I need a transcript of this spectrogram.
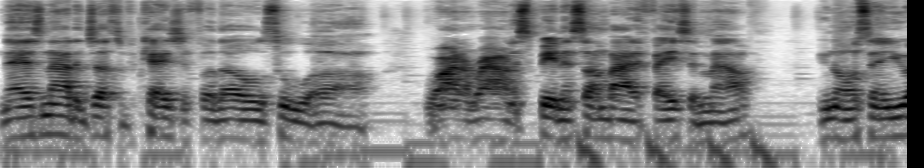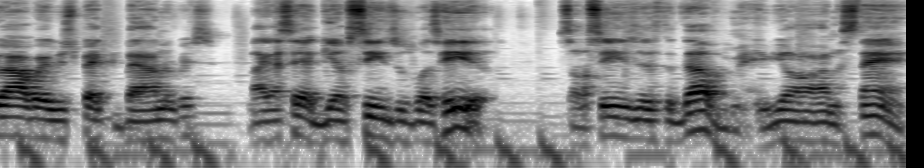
Now it's not a justification for those who uh, run around and spit in somebody's face and mouth. You know what I'm saying? You always respect the boundaries. Like I said, give Caesar's what's his. So Caesar is the government. If you don't understand,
